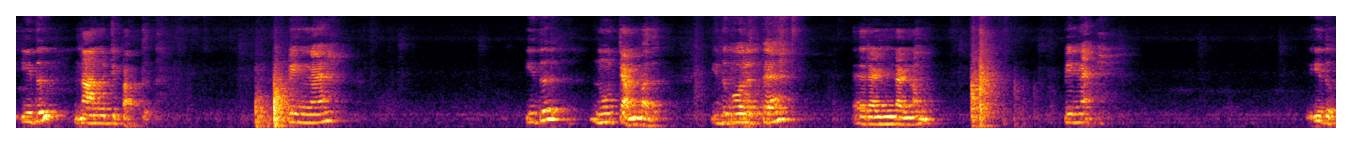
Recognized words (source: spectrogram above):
ഇത് നാനൂറ്റി പത്ത് പിന്നെ ഇത് നൂറ്റമ്പത്. ഇതുപോലത്തെ രണ്ടെണ്ണം. പിന്നെ ഇതും.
